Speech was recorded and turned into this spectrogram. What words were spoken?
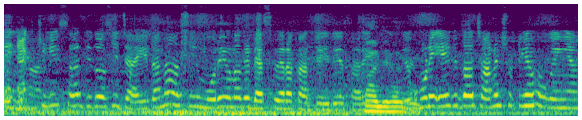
ਐਕਚੁਅਲੀ ਸਰ ਜਦੋਂ ਅਸੀਂ ਜਾਈਦਾ ਨਾ ਅਸੀਂ ਮੋਰੇ ਉਹਨਾਂ ਦੇ ਡੈਸਕ ਵਗੈਰਾ ਕਰ ਜਾਈਦੇ ਆ ਸਾਰੇ। ਹਾਂਜੀ, ਹਾਂਜੀ। ਤੇ ਹੁਣ ਇਹ ਜਿੱਦਾਂ ਅਚਾਨਕ ਛੁੱਟੀਆਂ ਹੋ ਗਈਆਂ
